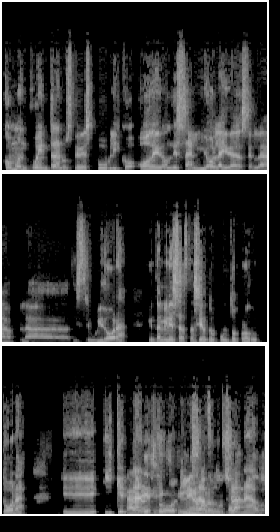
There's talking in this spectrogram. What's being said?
¿Cómo encuentran ustedes público o de dónde salió la idea de hacer la, distribuidora, que también es hasta cierto punto productora? Eh, ¿Y qué tanto les ha funcionado?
